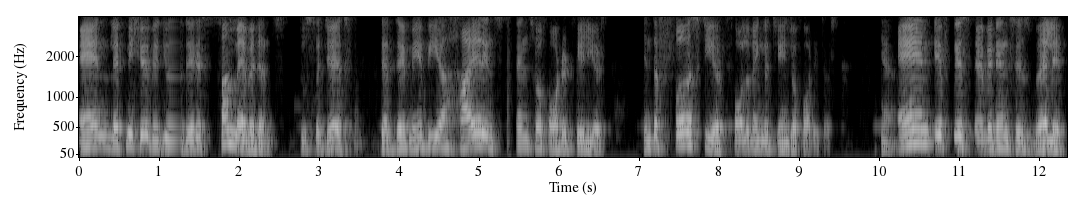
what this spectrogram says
And let me share with you, there is some evidence to suggest that there may be a higher instance of audit failures in the first year following a change of auditors. Yeah. And if this evidence is valid,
